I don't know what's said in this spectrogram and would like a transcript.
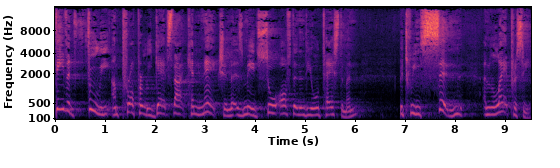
David fully and properly gets that connection that is made so often in the Old Testament between sin and leprosy,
